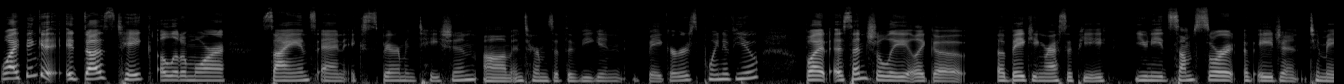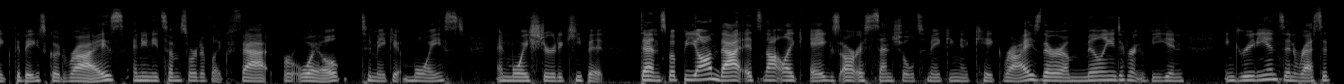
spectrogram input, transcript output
Well, I think it, it does take a little more science and experimentation um, in terms of the vegan baker's point of view. But essentially, like a, a baking recipe, you need some sort of agent to make the baked good rise, and you need some sort of like fat or oil to make it moist and moisture to keep it dense. But beyond that, it's not like eggs are essential to making a cake rise. There are a million different vegan ingredients and recipe,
